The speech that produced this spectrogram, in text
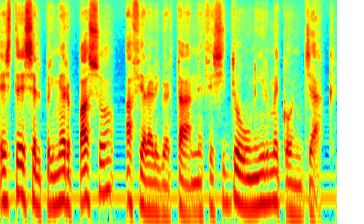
Este es el primer paso hacia la libertad. Necesito unirme con Jack.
